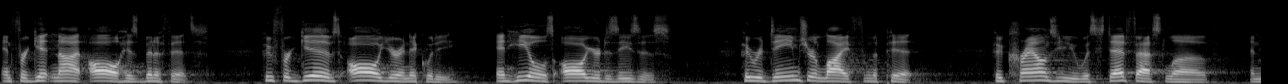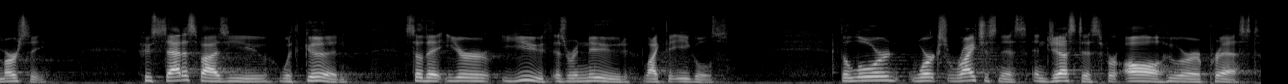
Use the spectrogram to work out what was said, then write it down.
and forget not all his benefits, who forgives all your iniquity and heals all your diseases, who redeems your life from the pit who crowns you with steadfast love and mercy, who satisfies you with good, so that your youth is renewed like the eagles. The Lord works righteousness and justice for all who are oppressed.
